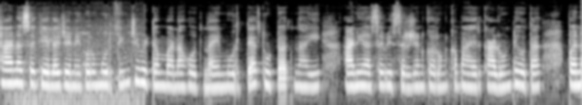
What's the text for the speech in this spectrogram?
छान असं केलं जेणेकरून मूर्तींची विटंबना होत नाही मूर्त्या तुटत नाही आणि असं विसर्जन करून का बाहेर काढून ठेवतात. पण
